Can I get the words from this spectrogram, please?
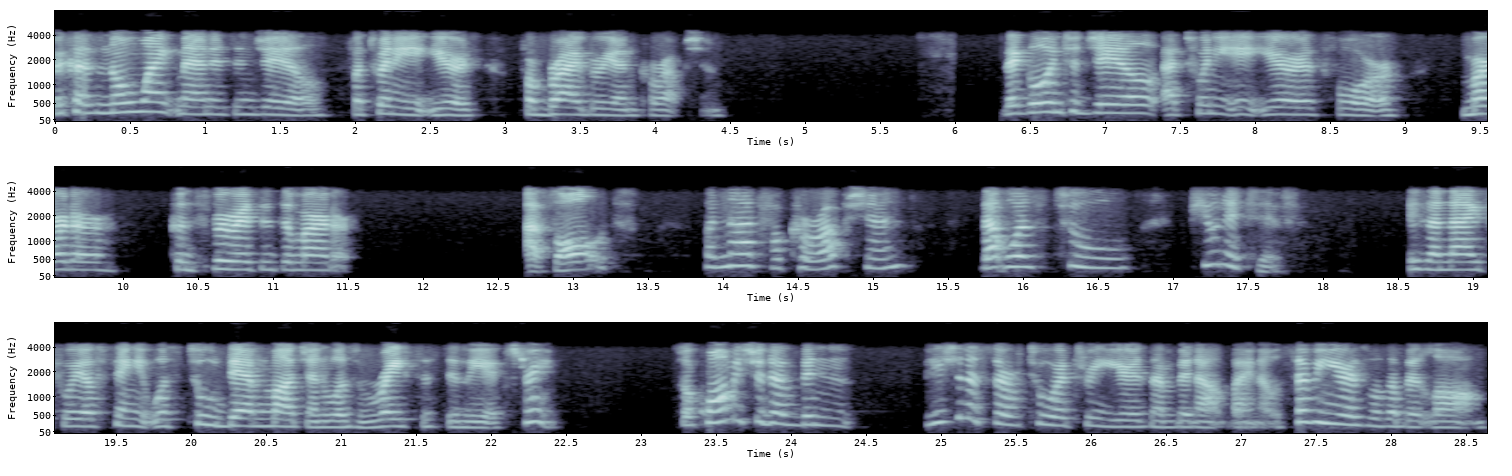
because no white man is in jail for 28 years for bribery and corruption. They go into jail at 28 years for murder, conspiracy to murder, assault, but not for corruption. That was too punitive, is a nice way of saying it was too damn much and was racist in the extreme. So Kwame should have been he should have served two or three years and been out by now. Seven years was a bit long.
